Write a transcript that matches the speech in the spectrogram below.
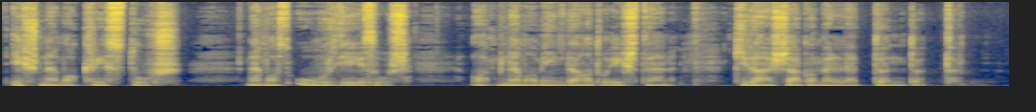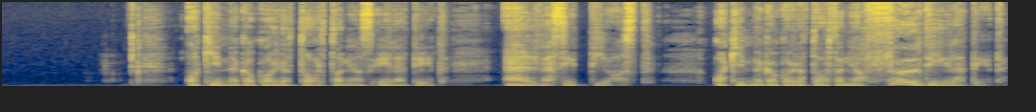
és nem a Krisztus, nem az Úr Jézus, a, nem a mindenható Isten királysága mellett döntött. Aki meg akarja tartani az életét, elveszíti azt. Aki meg akarja tartani a földi életét,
